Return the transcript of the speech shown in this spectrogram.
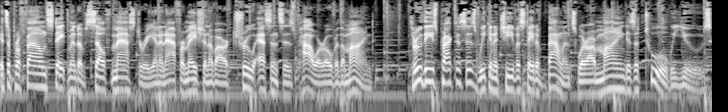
it's a profound statement of self-mastery and an affirmation of our true essence's power over the mind. Through these practices, we can achieve a state of balance where our mind is a tool we use,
